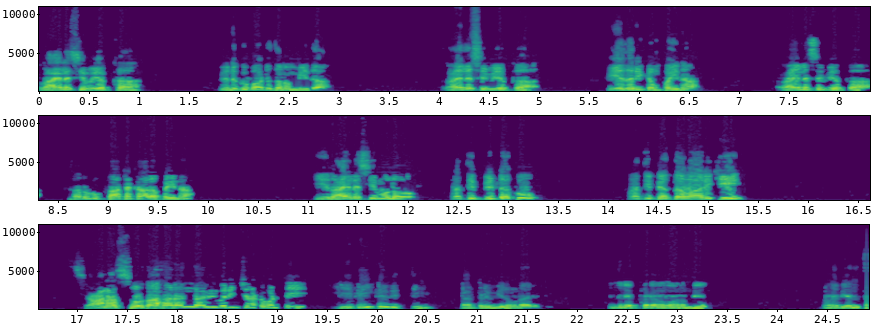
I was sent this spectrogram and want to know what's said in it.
రాయలసీమ యొక్క వెనుకబాటుదనం మీద రాయలసీమ యొక్క పేదరికం పైన రాయలసీమ యొక్క కరువు కాటకాల పైన ఈ రాయలసీమలో ప్రతి బిడ్డకు ప్రతి పెద్దవారికి చాలా సోదాహారంగా వివరించినటువంటి ఏకైక వ్యక్తి డాక్టర్ వీరమణారెడ్డి ఇందులో ఎక్కడ అనుమానం లేదు. మనం ఎంత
